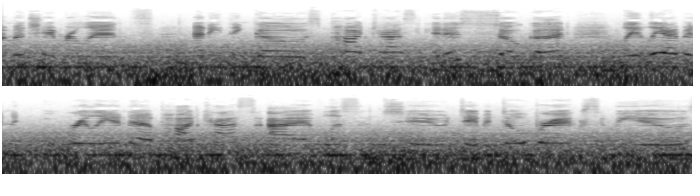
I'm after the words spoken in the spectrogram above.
Emma Chamberlain's Anything Goes podcast. It is so good. Lately, I've been really into podcasts. I've listened to David Dobrik's views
